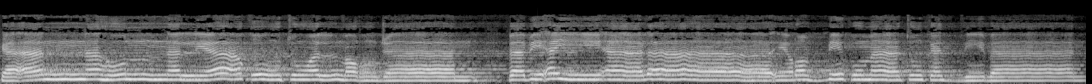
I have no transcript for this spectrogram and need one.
كأنهن الياقوت والمرجان فبأي آلاء ربكما تكذبان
